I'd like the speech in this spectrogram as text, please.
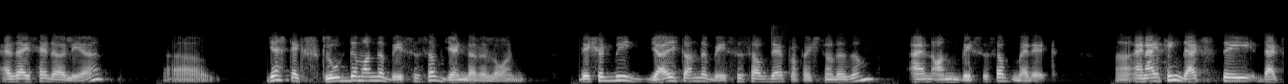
as I said earlier, uh, just exclude them on the basis of gender alone. They should be judged on the basis of their professionalism and on basis of merit. Uh, and I think that's the that's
